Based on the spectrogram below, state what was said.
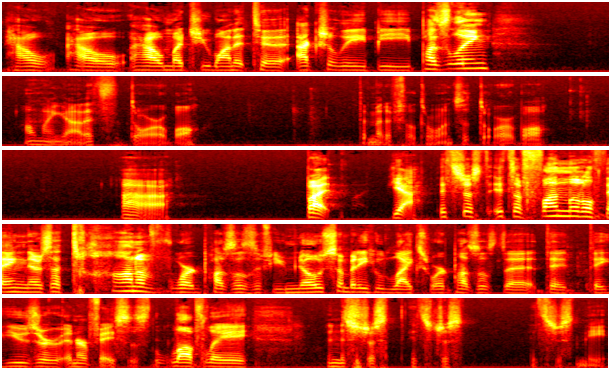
how how how much you want it to actually be puzzling. Oh my god, it's adorable. The metafilter one's adorable. Uh but yeah, it's just it's a fun little thing. There's a ton of word puzzles. If you know somebody who likes word puzzles, the the, the user interface is lovely and it's just it's just it's just neat.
